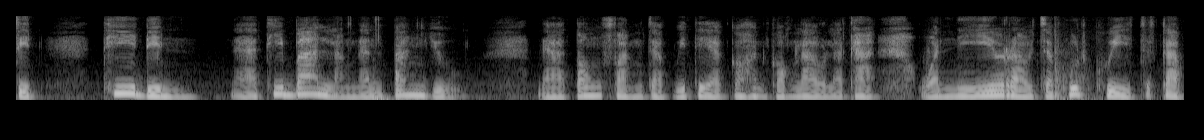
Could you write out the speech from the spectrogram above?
สิทธิ์ที่ดินนะที่บ้านหลังนั้นตั้งอยู่ นะต้องฟังจากวิทยากรของเราละค่ะ วันนี้เราจะพูดคุยกับ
